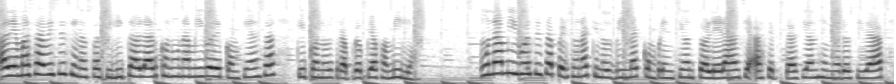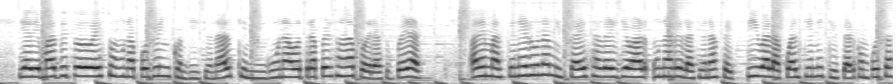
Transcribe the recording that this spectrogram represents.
Además, a veces se nos facilita hablar con un amigo de confianza que con nuestra propia familia. Un amigo es esa persona que nos brinda comprensión, tolerancia, aceptación, generosidad y además de todo esto un apoyo incondicional que ninguna otra persona podrá superar. Además, tener una amistad es saber llevar una relación afectiva, la cual tiene que estar compuesta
